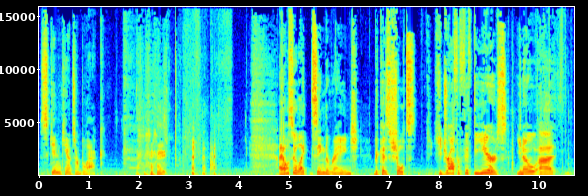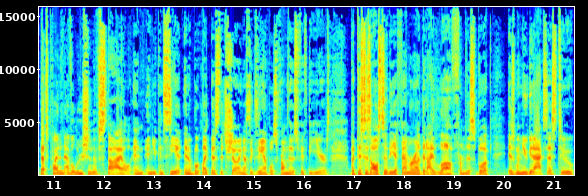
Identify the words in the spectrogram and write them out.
skin cancer black. I also like seeing the range because Schulz, he draw for 50 years. You know, uh, that's quite an evolution of style, and, and you can see it in a book like this that's showing us examples from those 50 years. But this is also the ephemera that I love from this book, is when you get access to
